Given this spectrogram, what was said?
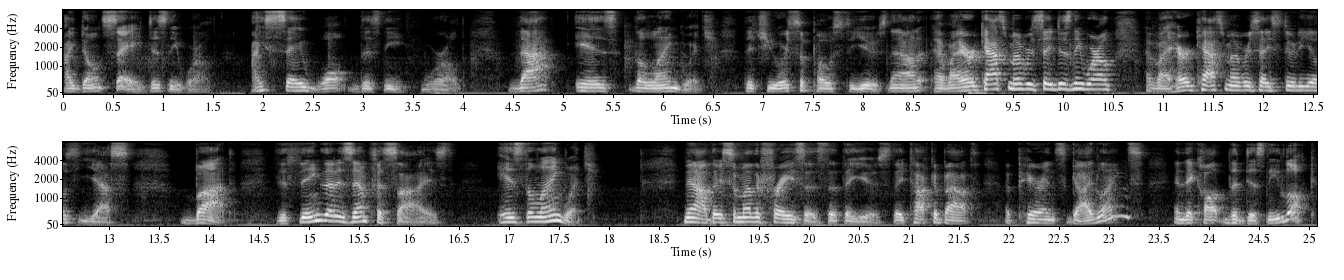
I don't say Disney World. I say Walt Disney World. That is the language that you are supposed to use. Now, have I heard cast members say Disney World? Have I heard cast members say studios? Yes. But the thing that is emphasized is the language. Now, there's some other phrases that they use. They talk about appearance guidelines and they call it the Disney look.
